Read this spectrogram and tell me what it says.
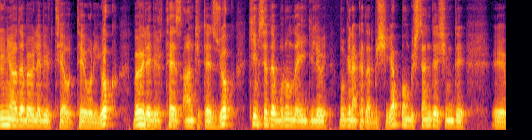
Dünyada böyle bir teori yok. Böyle bir tez antitez yok. Kimse de bununla ilgili bugüne kadar bir şey yapmamış. Sen de şimdi e,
